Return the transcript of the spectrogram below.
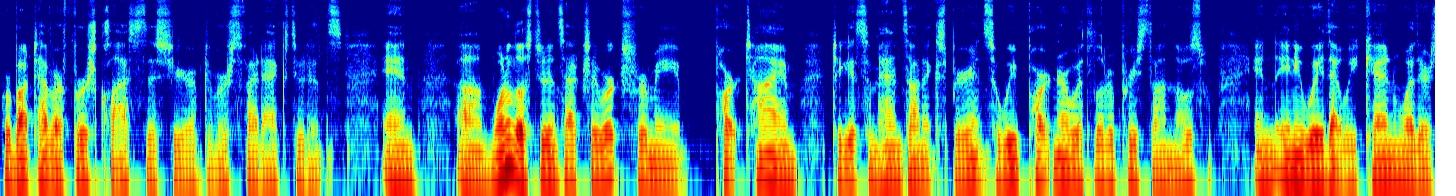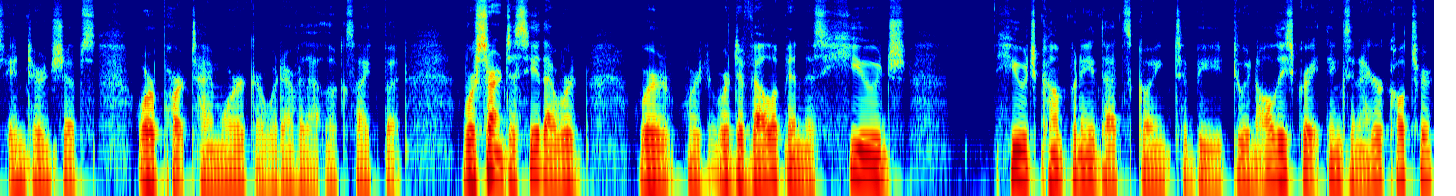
We're about to have our first class this year of diversified ag students, and um, one of those students actually works for me part time to get some hands on experience. So we partner with Little Priest on those in any way that we can, whether it's internships or part time work or whatever that looks like. But we're starting to see that we're we're we're, we're developing this huge huge company that's going to be doing all these great things in agriculture.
